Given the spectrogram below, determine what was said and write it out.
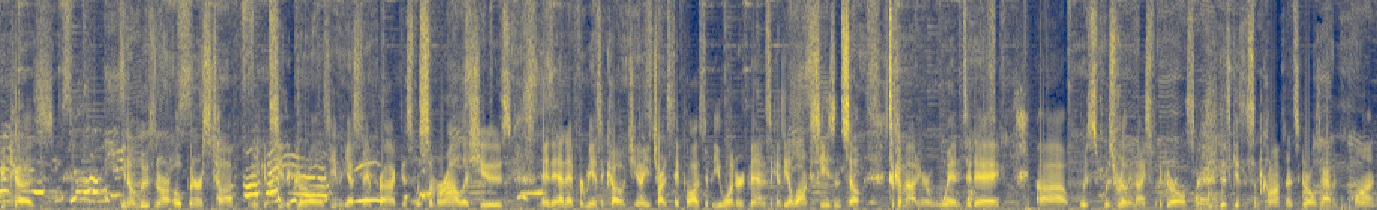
because, you know, losing our opener's tough. You could see the girls, even yesterday in practice, with some morale issues. And, and for me as a coach, you know, you try to stay positive, but you wondered, man, is it going to be a long season? So to come out here and win today uh, was, was really nice for the girls. This gives us some confidence. The girls are having fun,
